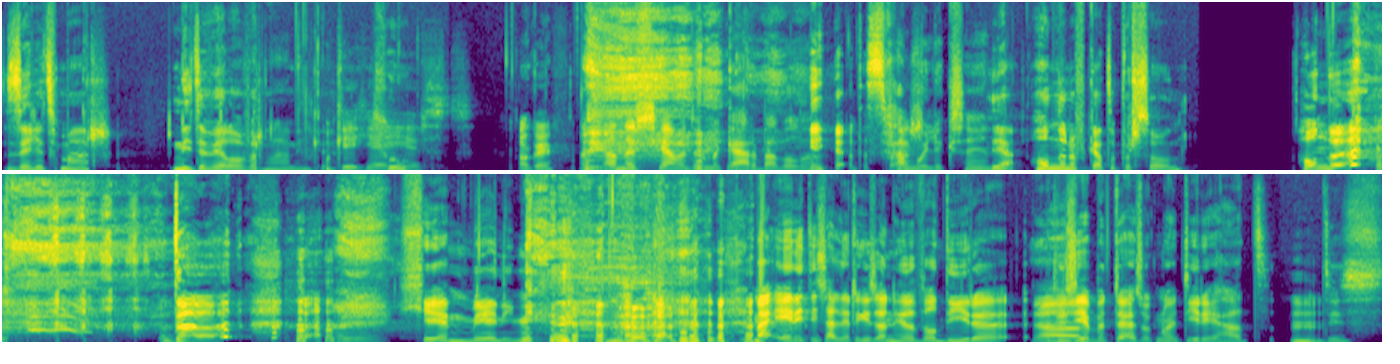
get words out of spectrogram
zeg het maar. Niet te veel over nadenken. Oké, jij Goed? eerst. Oké. Anders gaan we door elkaar babbelen. Ja, dat is gaat moeilijk zijn. Ja, honden- of kattenpersoon? Honden? De. Geen mening. Maar Edith is allergisch aan heel veel dieren, Ja. dus die hebben thuis ook nooit dieren gehad. Hmm. Dus,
